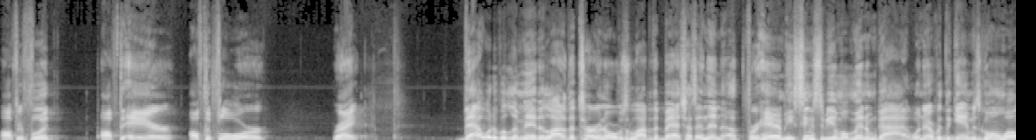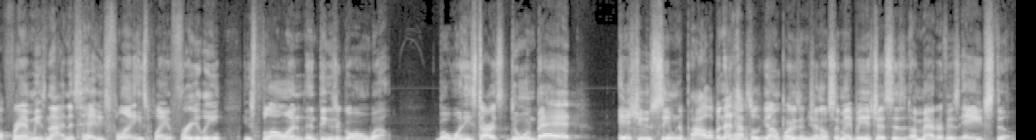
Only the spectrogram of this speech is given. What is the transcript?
off your foot, off the air, off the floor, right? That would have eliminated a lot of the turnovers, a lot of the bad shots. And then uh, for him, he seems to be a momentum guy. Whenever the game is going well for him, he's not in his head. He's playing. He's playing freely. He's flowing, and things are going well. But when he starts doing bad, issues seem to pile up. And that happens with young players in general. So maybe it's just a matter of his age still.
